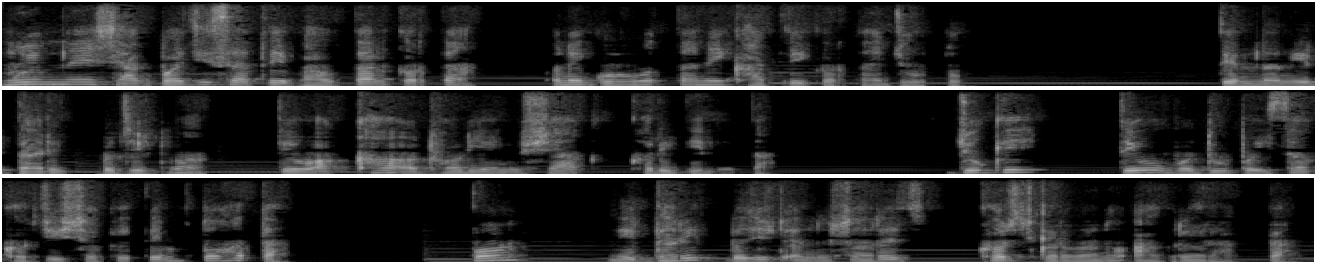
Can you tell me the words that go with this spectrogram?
હું એમને શાકભાજી સાથે ભાવતાલ કરતા અને ગુણવત્તાની ખાતરી કરતા જોતો. તેમના નિર્ધારિત બજેટમાં તેઓ આખા અઠવાડિયાનું શાક ખરીદી લેતા. જોકે તેઓ વધુ પૈસા ખર્ચી શકે તેમ તો હતા. પણ નિર્ધારિત બજેટ અનુસાર જ ખર્ચ કરવાનો આગ્રહ રાખતા.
